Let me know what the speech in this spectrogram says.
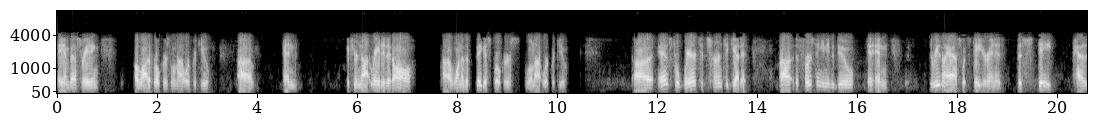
AM Best rating, a lot of brokers will not work with you. Uh, and if you're not rated at all, uh, one of the biggest brokers will not work with you. Uh, as for where to turn to get it, uh, the first thing you need to do, and, and the reason I asked what state you're in is the state has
